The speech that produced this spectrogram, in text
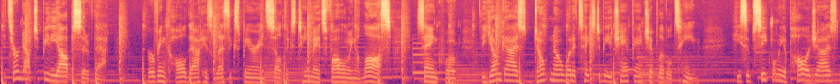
it turned out to be the opposite of that. Irving called out his less experienced Celtics teammates following a loss, saying, quote, The young guys don't know what it takes to be a championship level team. He subsequently apologized,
